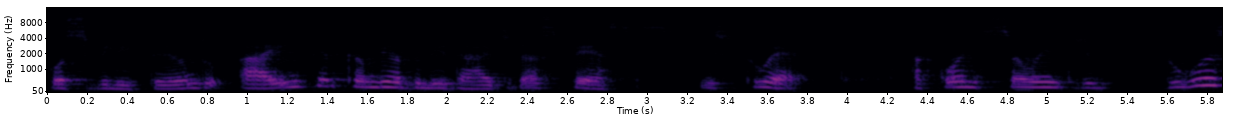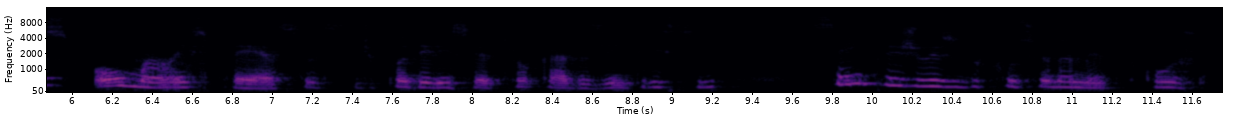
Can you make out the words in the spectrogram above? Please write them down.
possibilitando a intercambiabilidade das peças, isto é, a condição entre duas ou mais peças de poderem ser trocadas entre si sem prejuízo do funcionamento do conjunto.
